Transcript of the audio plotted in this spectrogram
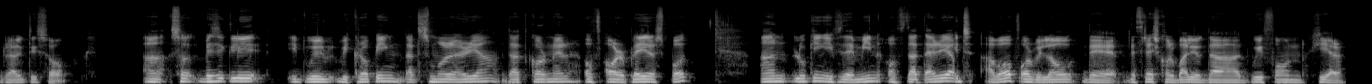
reality. So, uh, so basically it will be cropping that small area, that corner of our player spot and looking if the mean of that area is above or below the, the threshold value that we found here,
